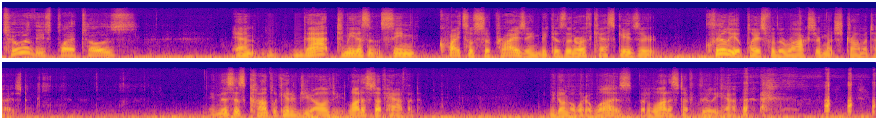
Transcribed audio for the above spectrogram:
two of these plateaus. And that to me doesn't seem quite so surprising because the North Cascades are clearly a place where the rocks are much traumatized. And this is complicated geology. A lot of stuff happened. We don't know what it was, but a lot of stuff clearly happened.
